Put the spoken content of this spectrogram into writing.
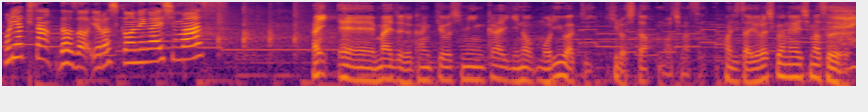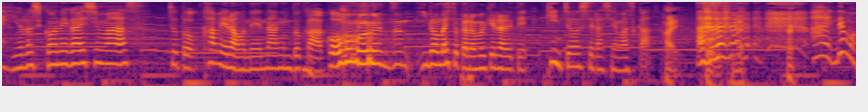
森脇さんどうぞよろしくお願いします。はい、えー、舞鶴環境市民会議の森脇博と申します。本日はよろしくお願いします。はいよろしくお願いしますちょっとカメラをね何度かこういろんな人から向けられて緊張してらっしゃいますか？はいで はい。でも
